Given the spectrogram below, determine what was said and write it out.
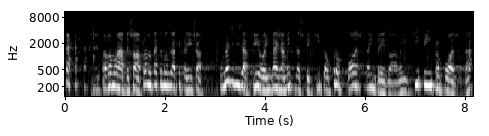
Mas vamos lá, pessoal. Flávio Petro mandou aqui pra gente, ó. O grande desafio, o engajamento da sua equipe é o propósito da empresa, ó. Uma equipe em propósito, tá?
